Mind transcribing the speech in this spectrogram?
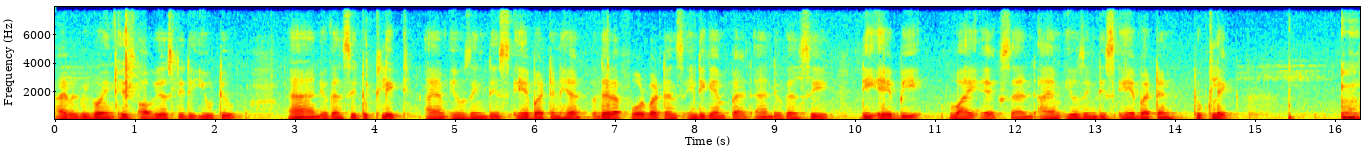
I will be going is obviously the YouTube. And you can see to click I am using this A button here. So there are four buttons in the gamepad and you can see the A B yx and I am using this A button to click.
